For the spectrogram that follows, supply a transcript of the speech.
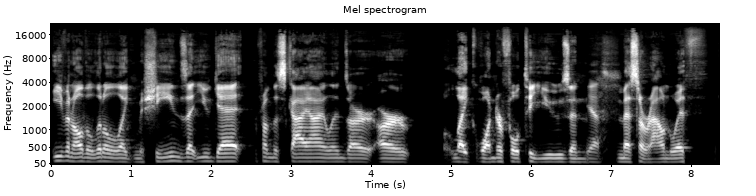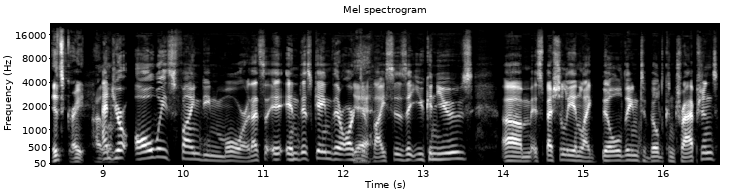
even all the little like machines that you get from the sky islands are are like wonderful to use and yes. mess around with. It's great. I and you're always finding more. That's in this game there are Yeah. devices that you can use um especially in like building to build contraptions.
